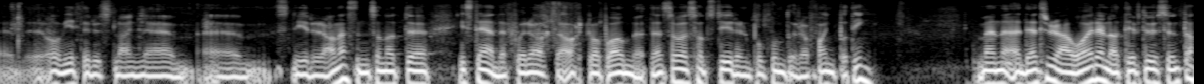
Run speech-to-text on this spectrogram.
eh, og Hviterussland-styrere. nesten Sånn at eh, i stedet for at alt var på allmøte, så satt styreren på kontoret og fant på ting. Men eh, det tror jeg òg er relativt usunt, da.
